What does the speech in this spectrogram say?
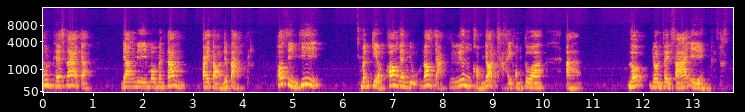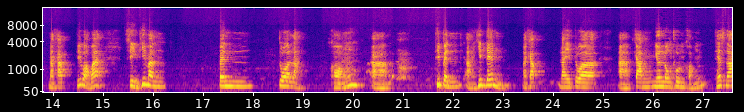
หุ้นเทสลาจะยังมีโมเมนตัมไปต่อหรือเปล่า เพราะสิ่งที่มันเกี่ยวข้องกันอยู่นอกจากเรื่องของยอดขายของตัวรถยนต์ไฟฟ้าเองนะครับที่บอกว่าสิ่งที่มันเป็นตัวหลักของอที่เป็นฮิดเด้นนะครับ ในตัวการเงินลงทุนของเทสลา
